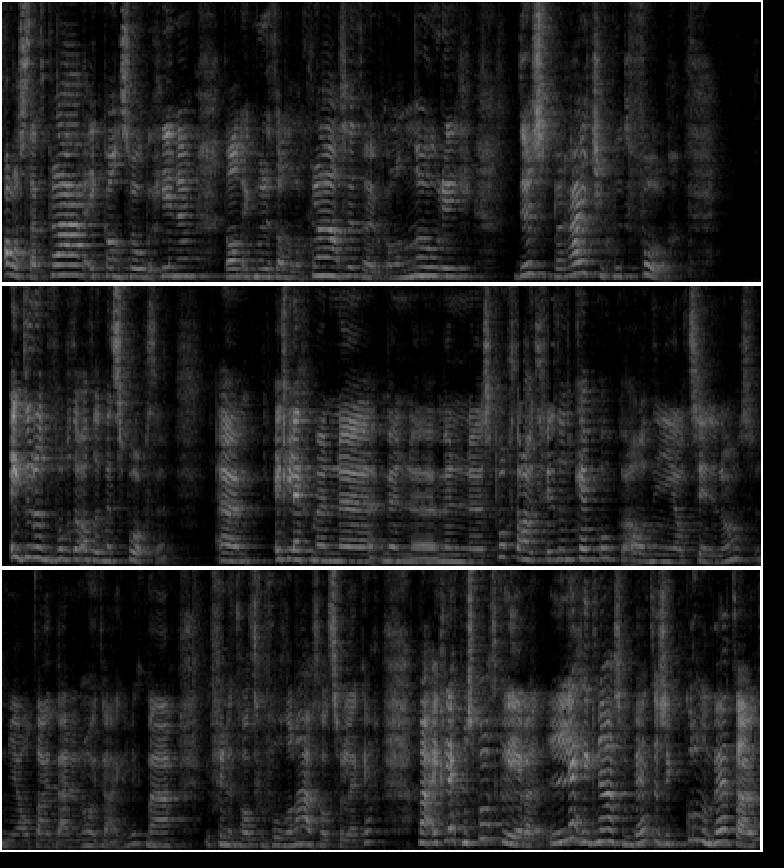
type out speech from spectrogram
alles staat klaar, ik kan zo beginnen, dan ik moet het allemaal nog klaarzetten, dat heb ik allemaal nodig. Dus bereid je goed voor. Ik doe dat bijvoorbeeld altijd met sporten. Um, ik leg mijn, uh, mijn, uh, mijn uh, sportoutfit, want ik heb ik ook al niet altijd zin in hoor. Niet altijd, bijna nooit eigenlijk. Maar ik vind het wat gevoel daarnaast wat zo lekker. Maar ik leg mijn sportkleren, leg ik naast mijn bed. Dus ik kom mijn bed uit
